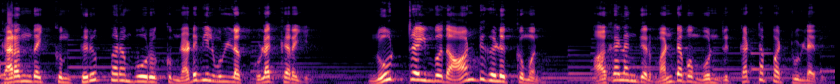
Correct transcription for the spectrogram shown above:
கரந்தைக்கும் திருப்பரம்பூருக்கும் நடுவில் உள்ள குளக்கரையில் நூற்றைம்பது ஆண்டுகளுக்கு முன் அகலங்கர் மண்டபம் ஒன்று கட்டப்பட்டுள்ளது.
